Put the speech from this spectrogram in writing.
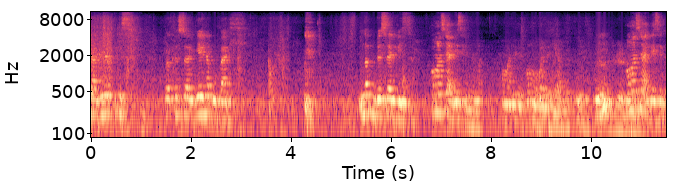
la directrice, professeur Diana Boubari. Note de service. Comment c'est à décider maintenant Comment on va le faire Hmm? Comment c'est à décider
